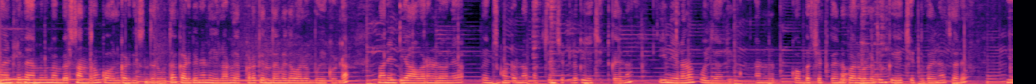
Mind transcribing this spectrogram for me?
మా ఇంట్లో ఫ్యామిలీ మెంబర్స్ అందరం కాలు కడిగేసిన తర్వాత కడిగిన నీళ్ళను ఎక్కడ కింద మీద వాళ్ళు పోయకుండా మన ఇంటి ఆవరణలోనే పెంచుకుంటున్న పచ్చని చెట్లకు ఏ చెట్టుకైనా ఈ నీళ్ళను పోయాలి. అండ్ కొబ్బరి చెట్టుకైనా పర్వాలేదు ఇంకా ఏ చెట్టుకైనా సరే ఈ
